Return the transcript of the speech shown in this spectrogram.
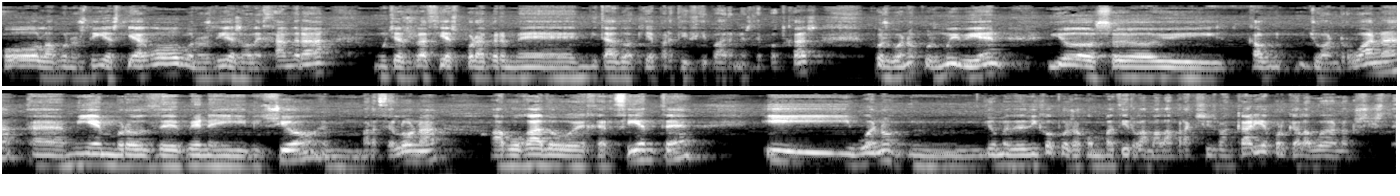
Hola, buenos días, Tiago. Buenos días, Alejandra. Muchas gracias por haberme invitado aquí a participar en este podcast. Pues bueno, pues muy bien. Yo soy Joan Ruana, eh, miembro de BNI Visión en Barcelona, abogado ejerciente y bueno, mm, yo me dedico pues a combatir la mala praxis bancaria porque la buena no existe.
